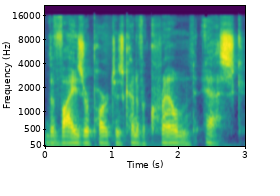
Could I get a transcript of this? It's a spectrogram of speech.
the visor part is kind of a crown-esque.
